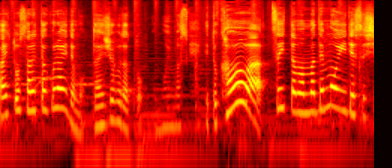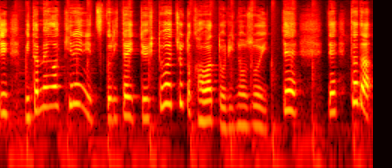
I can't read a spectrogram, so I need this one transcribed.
解凍されたぐらいでも大丈夫だと思います。えっと、皮はついたままでもいいですし見た目が綺麗に作りたいっていう人はちょっと皮取り除いてでただ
